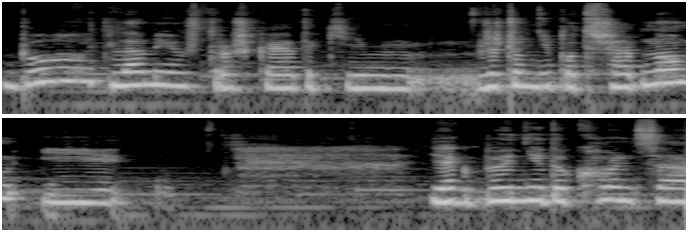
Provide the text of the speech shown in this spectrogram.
było dla mnie już troszkę takim rzeczą niepotrzebną i jakby nie do końca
